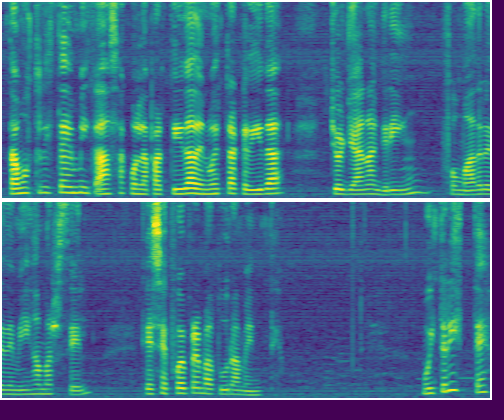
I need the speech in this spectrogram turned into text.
estamos tristes en mi casa con la partida de nuestra querida Georgiana Green, comadre de mi hija Marcel, que se fue prematuramente. Muy triste,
